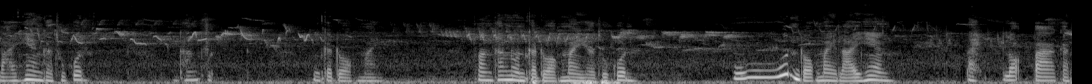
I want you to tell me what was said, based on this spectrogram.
หลายแห้งค่ะทุกคนทั้งผุดมีกระดอกไม้ฟังทั้งนนกระดอกไม้ค่ะทุกคนอู้ดอกไม้หลายแห้งไปเลาะปลากัน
